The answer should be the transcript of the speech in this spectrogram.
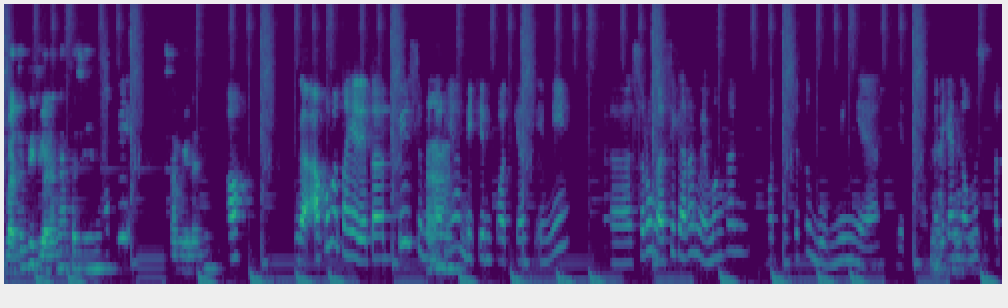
Mbak jualan apa sih tapi sambilannya oh nggak aku mau tanya deh tapi sebenarnya uh. bikin podcast ini uh, seru nggak sih karena memang kan podcast itu booming ya gitu tadi kan kamu sempat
